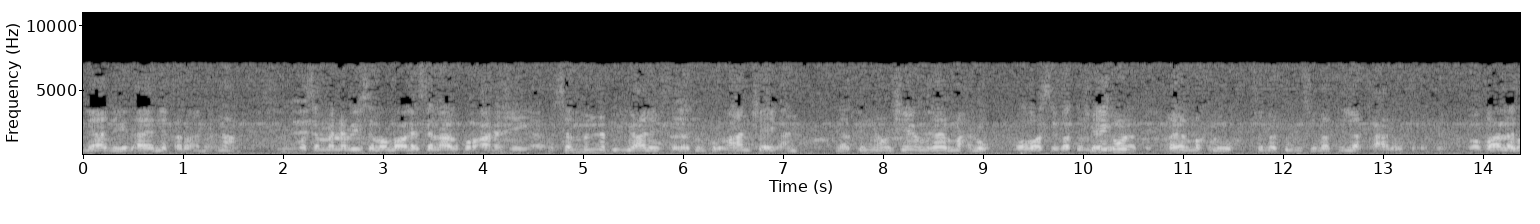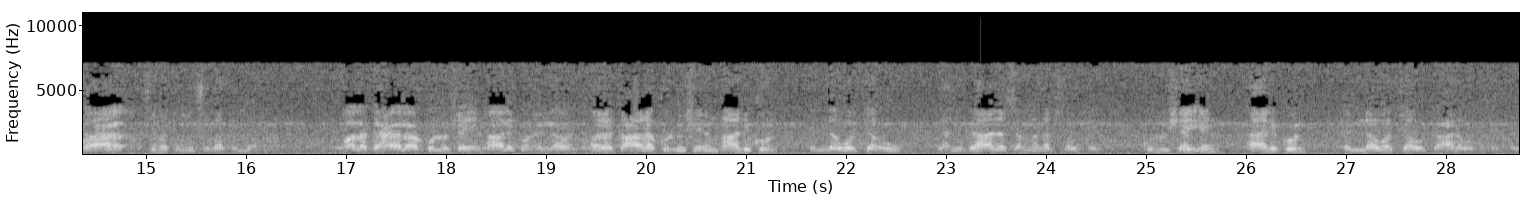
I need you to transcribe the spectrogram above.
لهذه الآية اللي قرأناها نعم. وسمى النبي صلى الله عليه وسلم القرآن شيئا. وسمى النبي عليه الصلاة والسلام القرآن شيئا لكنه شيء غير مخلوق. وهو صفة من شيء غير مخلوق صفة من صفات الله تعالى وتقدم. وقال تعالى صفة من صفات الله. وقال تعالى كل شيء هالك إلا وجهه. قال تعالى كل شيء هالك إلا وجهه يعني بهذا سمى نفسه شيء. كل شيء هالك إلا وجهه تعالى وتقدم.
